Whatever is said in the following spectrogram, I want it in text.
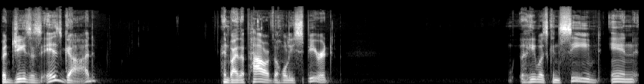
but Jesus is God. And by the power of the Holy Spirit, he was conceived in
